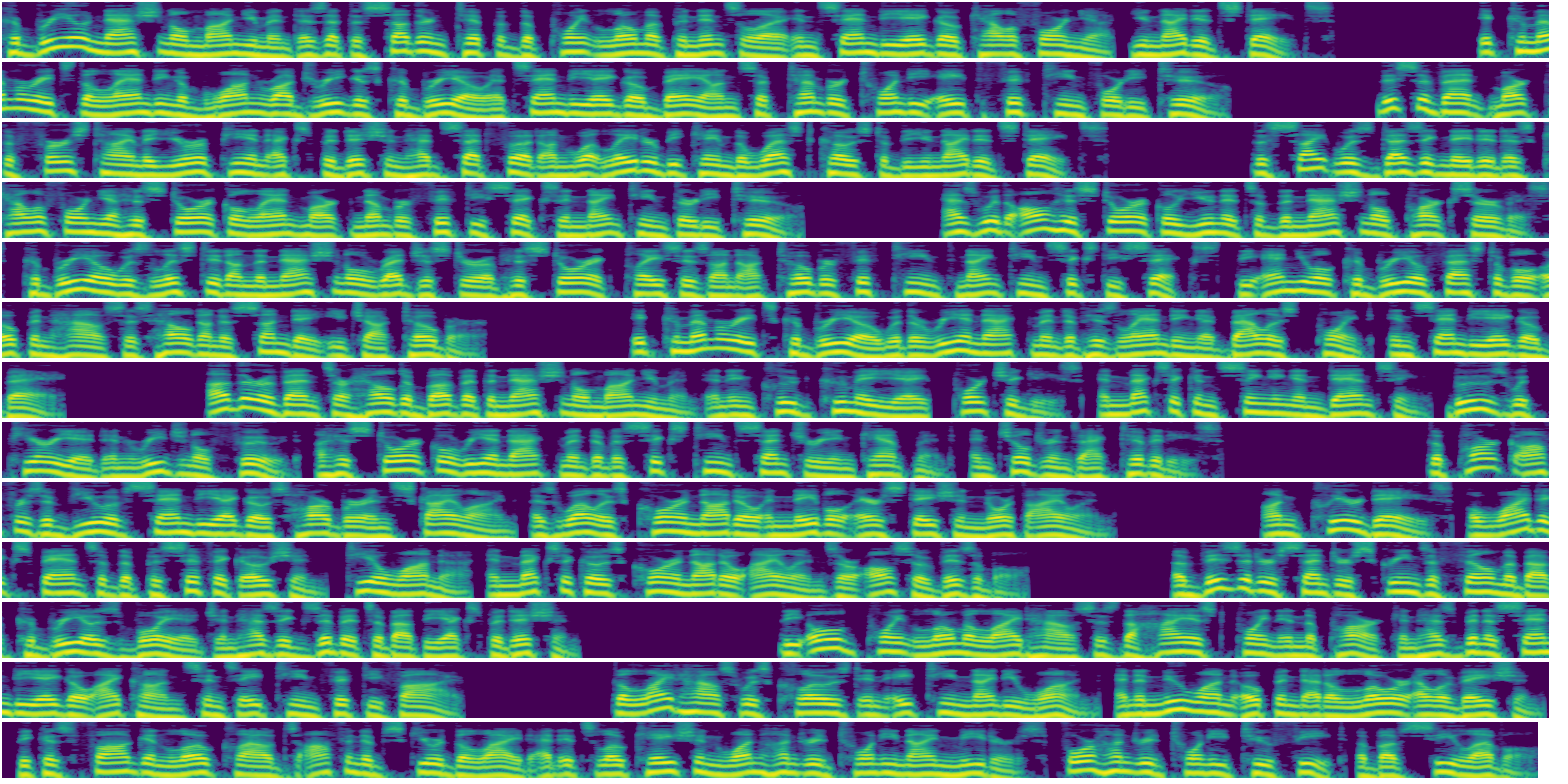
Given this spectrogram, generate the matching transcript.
Cabrillo National Monument is at the southern tip of the Point Loma Peninsula in San Diego, California, United States. It commemorates the landing of Juan Rodriguez Cabrillo at San Diego Bay on September 28, 1542. This event marked the first time a European expedition had set foot on what later became the west coast of the United States. The site was designated as California Historical Landmark No. 56 in 1932. As with all historical units of the National Park Service, Cabrillo was listed on the National Register of Historic Places on October 15, 1966. The annual Cabrillo Festival open house is held on a Sunday each October. It commemorates Cabrillo with a reenactment of his landing at Ballast Point, in San Diego Bay. Other events are held above at the National Monument and include Kumeyaay, Portuguese, and Mexican singing and dancing, booths with period and regional food, a historical reenactment of a 16th-century encampment, and children's activities. The park offers a view of San Diego's harbor and skyline, as well as Coronado and Naval Air Station North Island. On clear days, a wide expanse of the Pacific Ocean, Tijuana, and Mexico's Coronado Islands are also visible. A visitor center screens a film about Cabrillo's voyage and has exhibits about the expedition. The Old Point Loma Lighthouse is the highest point in the park and has been a San Diego icon since 1855. The lighthouse was closed in 1891, and a new one opened at a lower elevation, because fog and low clouds often obscured the light at its location 129 meters 422 feet above sea level.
